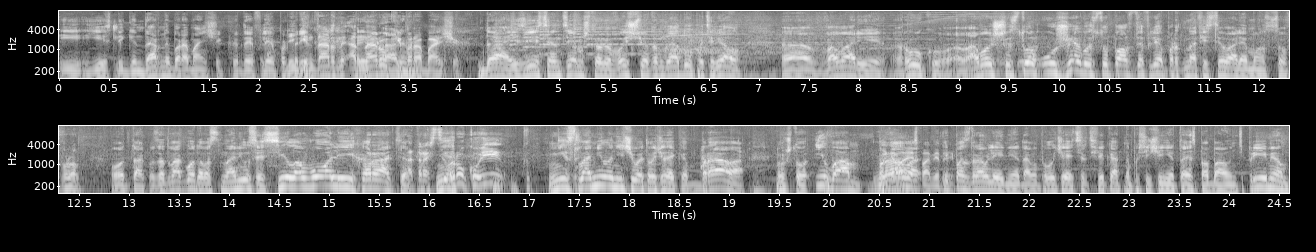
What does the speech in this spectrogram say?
и есть легендарный барабанщик Leppard. Рик- легендарный Рик однорукий барабанщик. Да, известен тем, что в 84 году потерял э, в аварии руку, а в 86 уже выступал с Def Leppard на фестивале Monsters of Rock. Вот так вот. За два года восстановился. Сила воли и характер. Отрастил Не- руку и... Не сломило ничего этого человека. Браво. Ну что, и вам браво и поздравления. Да, вы получаете сертификат на посещение Тайс по Баунти Премиум,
